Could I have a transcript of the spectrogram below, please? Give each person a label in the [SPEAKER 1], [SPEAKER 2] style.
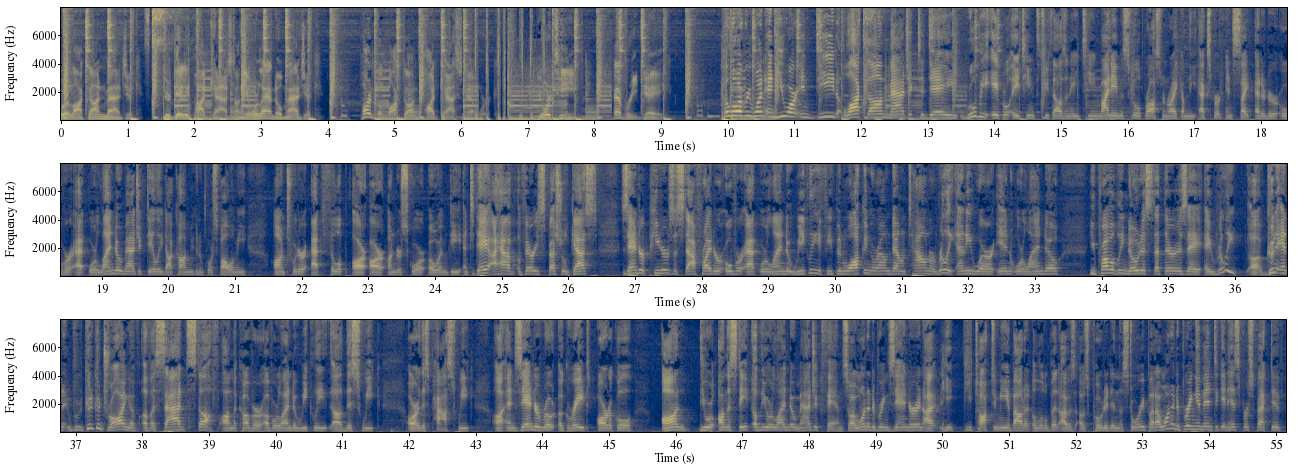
[SPEAKER 1] You are Locked On Magic, your daily podcast on the Orlando Magic, part of the Locked On Podcast Network. Your team every day.
[SPEAKER 2] Hello, everyone, and you are indeed locked on Magic. Today will be April 18th, 2018. My name is Philip Rossman Reich. I'm the expert and site editor over at OrlandoMagicDaily.com. You can, of course, follow me on Twitter at PhilipRR underscore OMD. And today I have a very special guest. Xander Peters, a staff writer over at Orlando Weekly. If you've been walking around downtown or really anywhere in Orlando, you probably noticed that there is a, a really uh, good and good good drawing of, of a sad stuff on the cover of Orlando Weekly uh, this week or this past week. Uh, and Xander wrote a great article on the on the state of the Orlando Magic fan. So I wanted to bring Xander in. I, he he talked to me about it a little bit. I was I was quoted in the story, but I wanted to bring him in to get his perspective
